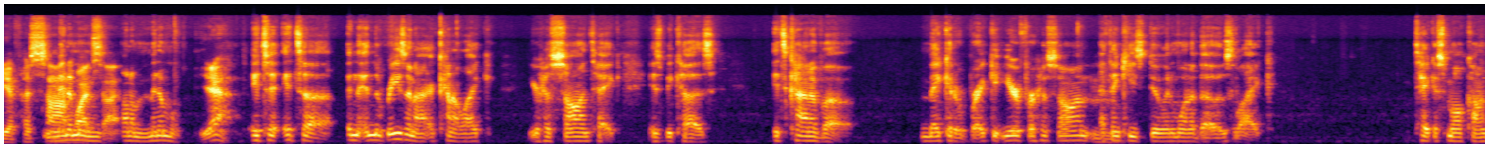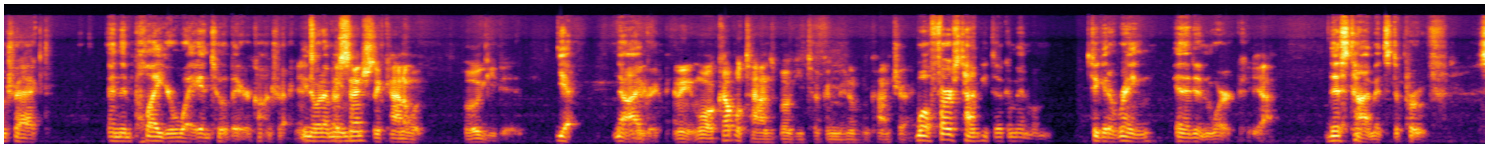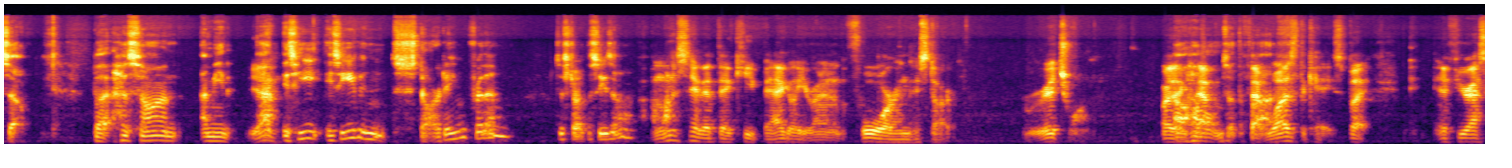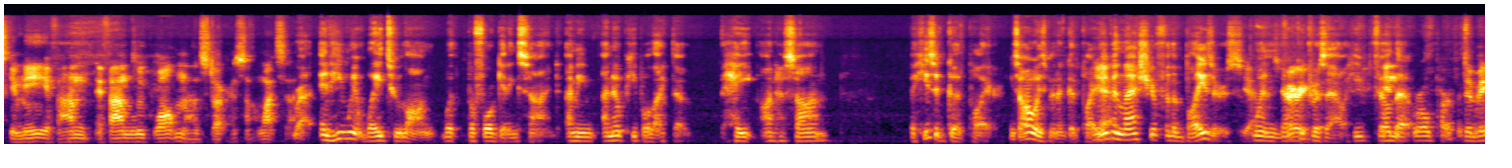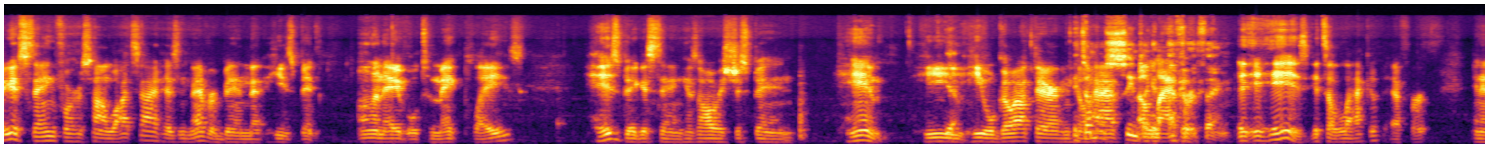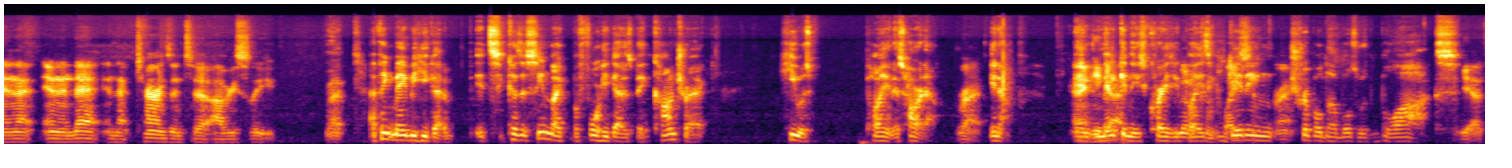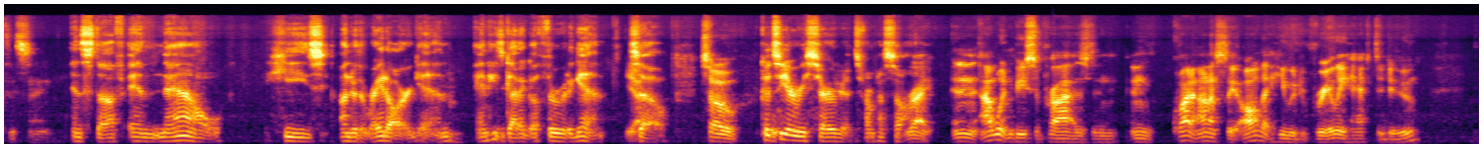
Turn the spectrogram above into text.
you have Hassan minimum Whiteside. on a minimum. Yeah, It's a it's a and, and the reason I kind of like your Hassan take is because it's kind of a make it or break it year for Hassan. I Mhm. think he's doing one of those like take a small contract and then play your way into a bigger contract. You know what I mean? Essentially, kind of what Boogie did. Yeah. No, I agree. I mean, well, a couple times Boogie took a minimum contract. Well, first time he took a minimum to get a ring and it didn't work. Yeah, This time it's to prove. So, but Hassan, I mean, yeah. is he is he even starting for them to start the season off? I want to say that they keep Bagley running at the four and they start Richaun. Or they, Uh, that, at the that was the case. But if you're asking me if I'm if I'm Luke Walton, I'd start Hassan Whiteside. Right. And he went way too long with before getting signed. I mean, I know people like to hate on Hassan, but he's a good player. He's always been a good player. Yeah. Even last year for the Blazers, Yeah, when Nurkic was out, he filled And that role perfectly. The biggest thing for Hassan Whiteside has never been that he's been unable to make plays. His biggest thing has always just been him. He Yeah. he will go out there and it he'll have almost seems a like lack effort of thing. It, it is. It's a lack of effort, and in that and in that and that turns into obviously Right. I think maybe he got a. It's because it seemed like before he got his big contract, he was playing his heart out right. You know, and, got- making these crazy plays, and getting right. triple doubles with blocks yeah, it's insane. and stuff. And now he's under the radar again, hmm. and he's got to go through it again. Yeah. So So could see a resurgence from Hassan. right, and I wouldn't be surprised, and and quite honestly, all that he would really have to do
